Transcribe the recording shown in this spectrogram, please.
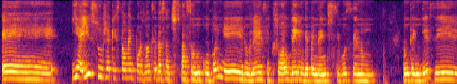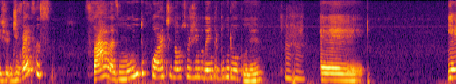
É, e aí surge a questão da importância da satisfação do companheiro, né, sexual dele, independente se você não, não tem desejo. Diversas falas muito fortes vão surgindo dentro do grupo, né? Uhum. É... E aí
